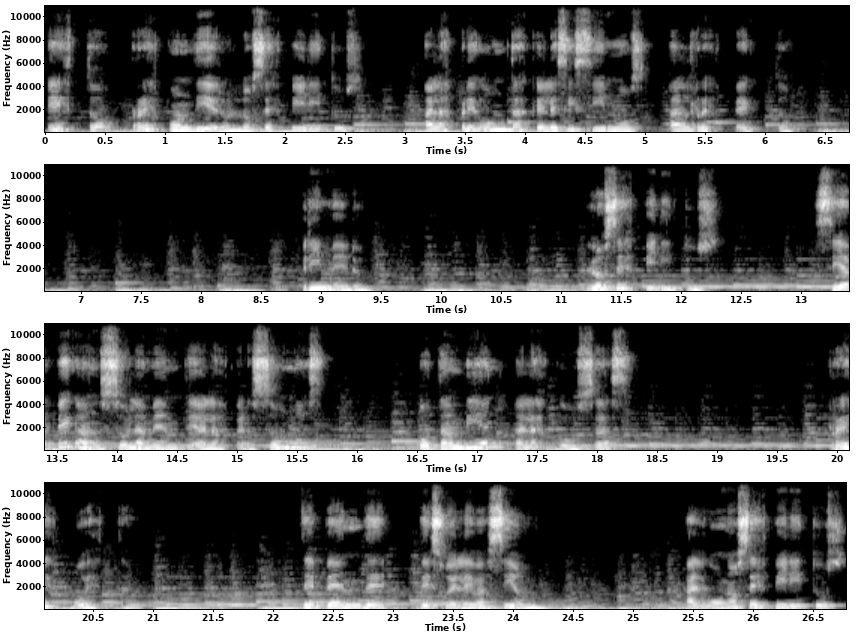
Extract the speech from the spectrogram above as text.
Esto respondieron los espíritus a las preguntas que les hicimos al respecto. Primero, los espíritus se apegan solamente a las personas o también a las cosas? Respuesta. Depende de su elevación. Algunos espíritus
